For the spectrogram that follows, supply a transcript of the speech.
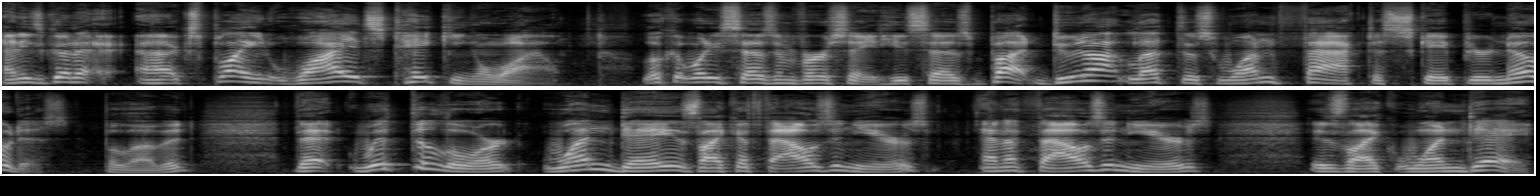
and he's going to uh, explain why it's taking a while. Look at what he says in verse 8. He says, But do not let this one fact escape your notice, beloved, that with the Lord, one day is like a thousand years, and a thousand years is like one day.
